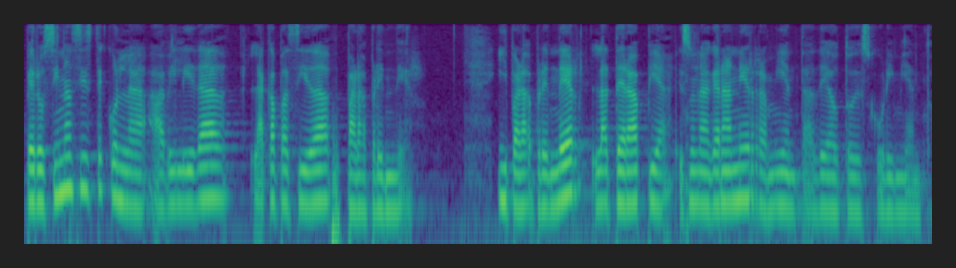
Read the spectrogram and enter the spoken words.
pero sí naciste con la habilidad, la capacidad para aprender. Y para aprender, la terapia es una gran herramienta de autodescubrimiento.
